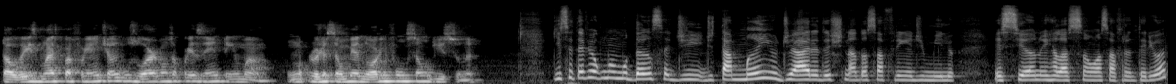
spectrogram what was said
talvez, mais para frente, os órgãos apresentem uma, uma projeção menor em função disso, né? Gui, você teve alguma mudança de, de tamanho de área destinada à safrinha de milho esse ano em relação à safra anterior?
